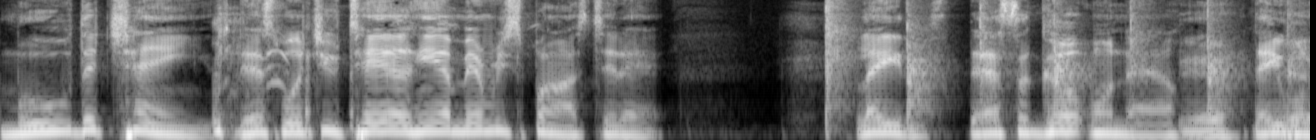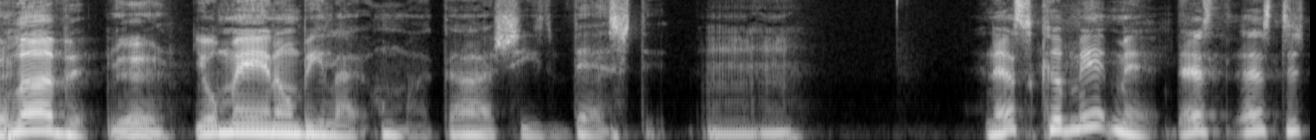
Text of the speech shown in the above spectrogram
Move the chains. That's what you tell him in response to that. Ladies, that's a good one now. Yeah, They yeah. will love it. Yeah. Your man don't be like, oh my God, she's vested. Mm-hmm. And that's commitment. That's that's just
